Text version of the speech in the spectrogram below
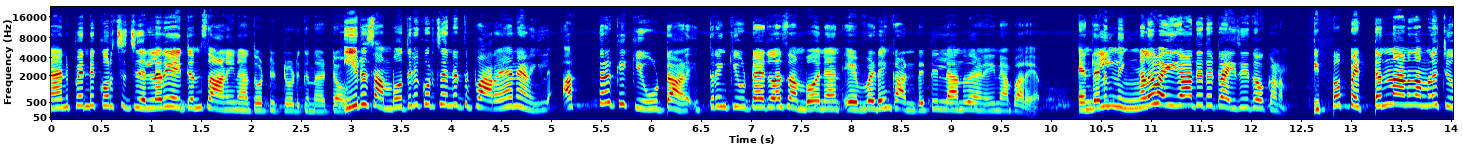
ഞാനിപ്പോ എന്റെ കുറച്ച് ജ്വല്ലറി ഐറ്റംസ് ആണ് ഇതിനകത്തോട്ട് ഇട്ട് കൊടുക്കുന്നത് കേട്ടോ. ഈ ഒരു സംഭവത്തിനെ കുറിച്ച് എന്റെ അടുത്ത് പറയാനാണെങ്കിൽ അത്രയ്ക്ക് ക്യൂട്ടാണ് ഇത്രയും ക്യൂട്ടായിട്ടുള്ള സംഭവം ഞാൻ എവിടെയും കണ്ടിട്ടില്ല എന്ന് വേണമെങ്കിൽ ഞാൻ പറയാം. എന്തായാലും നിങ്ങൾ വൈകാതെ ഇത് ട്രൈ ചെയ്ത് നോക്കണം. ഇപ്പൊ പെട്ടെന്നാണ് നമ്മൾ ടു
